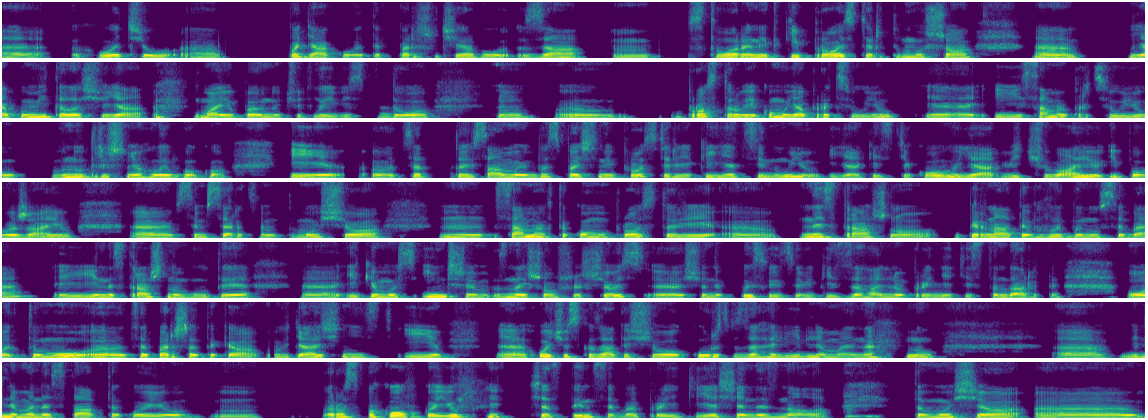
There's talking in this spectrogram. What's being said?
Е, Хочу е, подякувати в першу чергу за створений такий простір, тому що е, я помітила, що я маю певну чутливість до е, простору, в якому я працюю, і саме працюю внутрішньо глибоко. І це той самий безпечний простір, який я ціную, і якість якого я відчуваю і поважаю всім серцем, тому що саме в такому просторі е, не страшно пірнати в глибину себе, і не страшно бути е, якимось іншим, знайшовши щось, е, що не вписується в якісь загально прийняті стандарти. От тому це перша така вдячність, і хочу сказати, що курс взагалі для мене, ну він для мене став такою. Розпаковкою частин себе, про які я ще не знала, тому що е,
